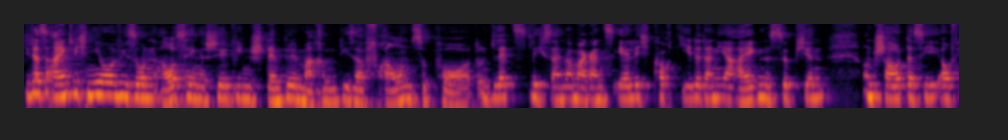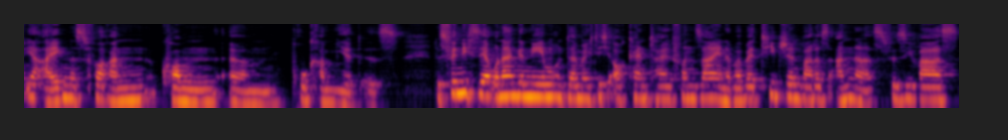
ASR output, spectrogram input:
die das eigentlich nur wie so ein Aushängeschild, wie ein Stempel machen, dieser Frauensupport. Und letztlich, seien wir mal ganz ehrlich, kocht jede dann ihr eigenes Süppchen und schaut, dass sie auf ihr eigenes Vorankommen ähm, programmiert ist. Das finde ich sehr unangenehm und da möchte ich auch kein Teil von sein. Aber bei Tijen war das anders. Für sie war es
